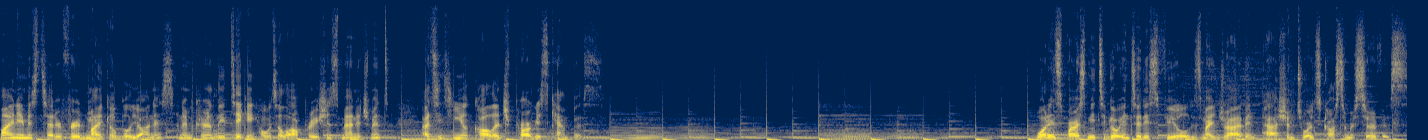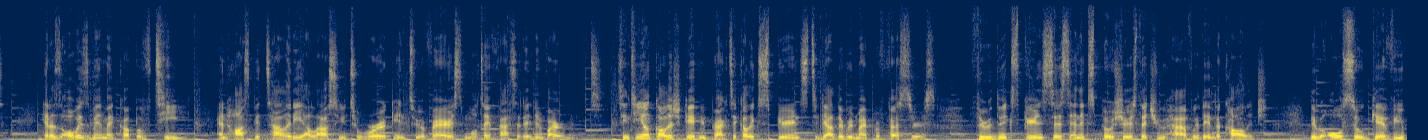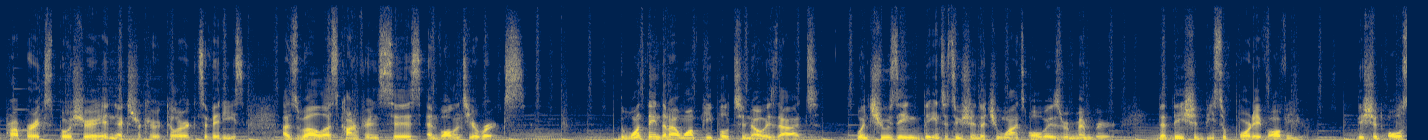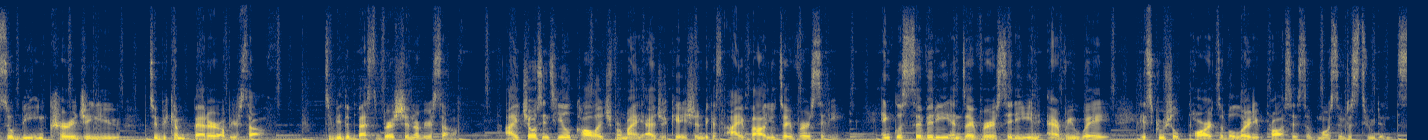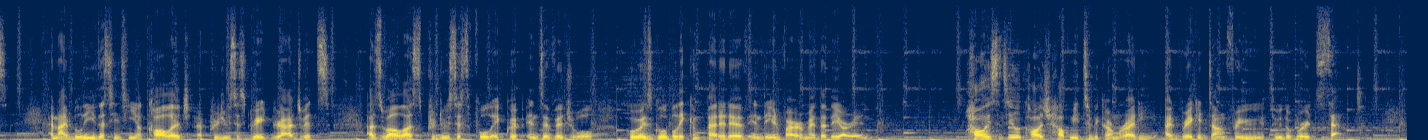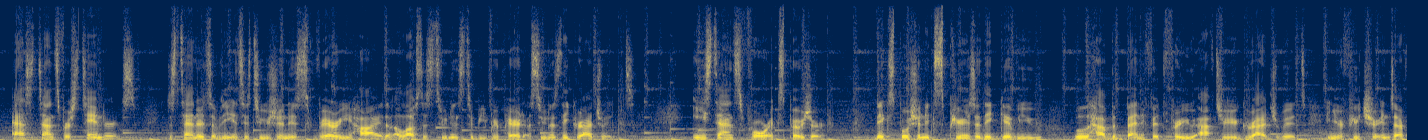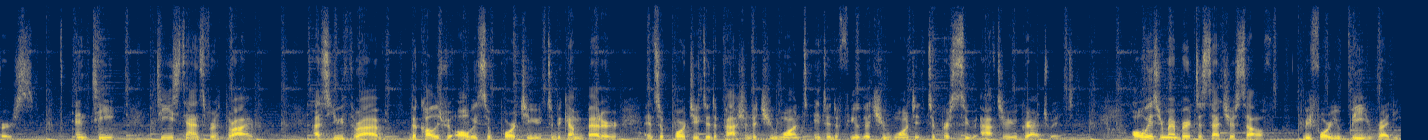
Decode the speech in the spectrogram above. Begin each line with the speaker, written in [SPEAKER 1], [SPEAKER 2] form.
[SPEAKER 1] My name is Thedyfred Michael Billones, and I'm currently taking Hotel Operations Management at Centennial College Progress Campus. What inspires me to go into this field is my drive and passion towards customer service. It has always been my cup of tea, and hospitality allows you to work into a various multifaceted environment. Centennial College gave me practical experience together with my professors through the experiences and exposures that you have within the college. They will also give you proper exposure in extracurricular activities, as well as conferences and volunteer works. The one thing that I want people to know is that when choosing the institution that you want, always remember that they should be supportive of you. They should also be encouraging you to become better of yourself, to be the best version of yourself. I chose Centennial College for my education because I value diversity. Inclusivity and diversity in every way is crucial parts of a learning process of most of the students. And I believe that Centennial College uh, produces great graduates, as well as produces a fully equipped individual who is globally competitive in the environment that they are in. How has Centennial College helped me to become ready? I break it down for you through the word SET. S stands for standards. The standards of the institution is very high that allows the students to be prepared as soon as they graduate. E stands for exposure. The exposure and experience that they give you will have the benefit for you after you graduate in your future endeavors. And T, T stands for thrive. As you thrive, the college will always support you to become better and support you to the passion that you want into the field that you wanted to pursue after you graduate. Always remember to set yourself before you be ready.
